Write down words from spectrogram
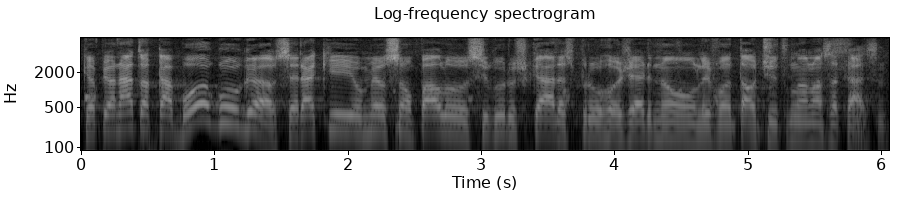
Campeonato acabou, Guga? Será que o meu São Paulo segura os caras para o Rogério não levantar o título na nossa casa?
